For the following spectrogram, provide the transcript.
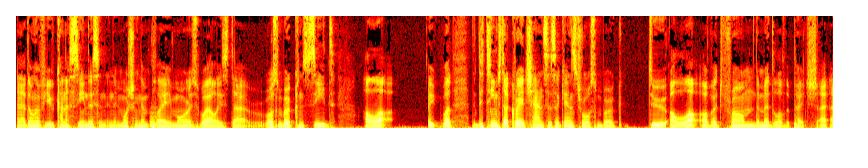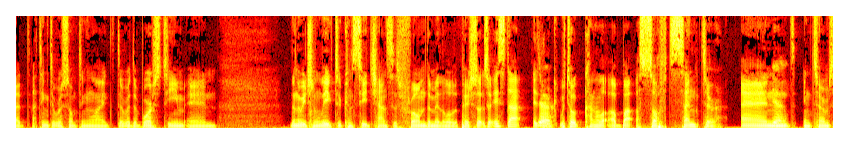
and I don't know if you've kind of seen this in, in watching them play more as well, is that Rosenborg concede a lot. Well, the, the teams that create chances against Rosenborg do a lot of it from the middle of the pitch. I, I, I think there was something like they were the worst team in the Norwegian league to concede chances from the middle of the pitch. So, so is that is, Yeah. we talk kind of a lot about a soft center, and Yeah. in terms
